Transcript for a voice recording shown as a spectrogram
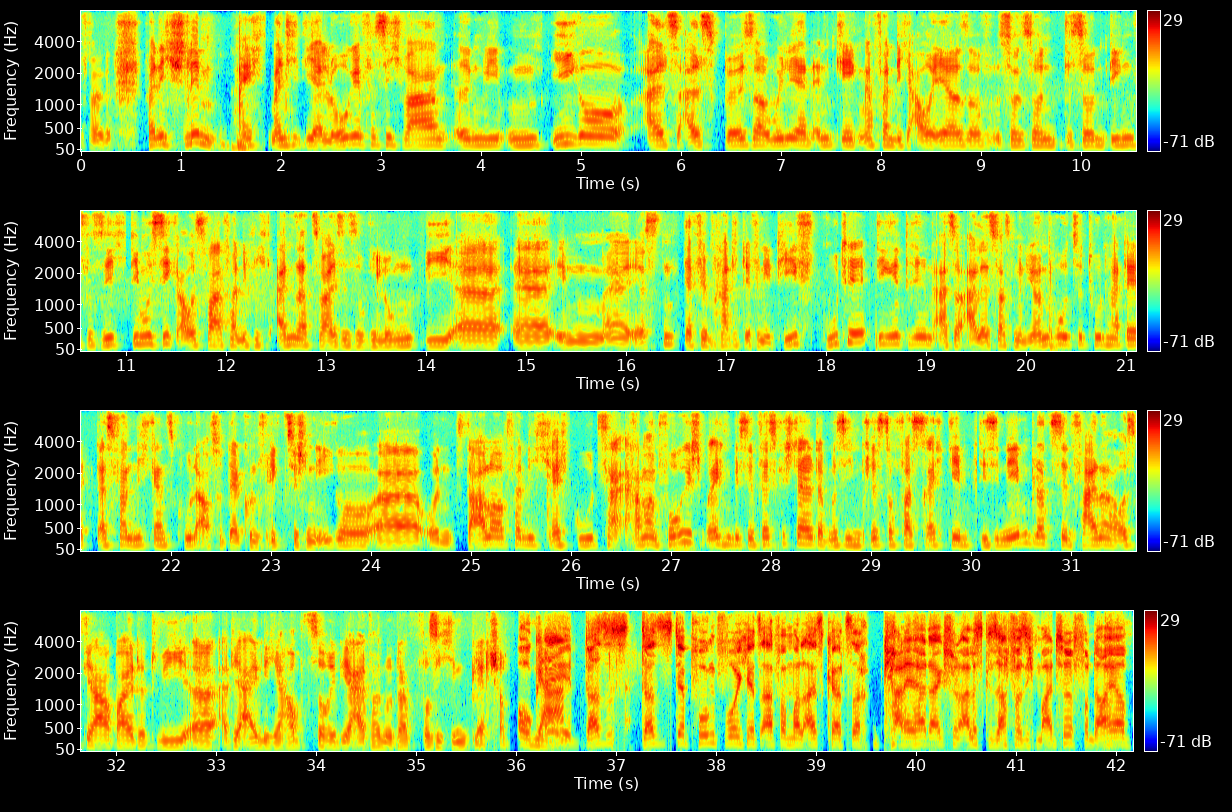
fand ich schlimm. Echt. Manche Dialoge für sich waren irgendwie mh, Ego als, als böser William-Endgegner fand ich auch eher so, so, so, ein, so ein Ding für sich. Die Musikauswahl fand ich nicht ansatzweise so gelungen wie äh, äh, im äh, ersten. Der Film hatte definitiv gute Dinge drin, also alles, was mit Yonru zu tun hatte, das fand ich ganz cool. Auch so der Konflikt zwischen Ego äh, und Star-Lord fand ich recht gut. Das haben wir im Vorgespräch ein bisschen festgestellt, da muss ich ihm Christoph fast recht geben. Diese Nebenplots sind feiner rausgearbeitet wie äh, die eigentliche Hauptstory, die einfach nur da vor sich hin plätschert. Okay, Ja. das, ist, das ist der Punkt, wo ich jetzt einfach mal eiskalt sage, Karel hat eigentlich schon alles gesagt, was ich meinte. Von daher,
